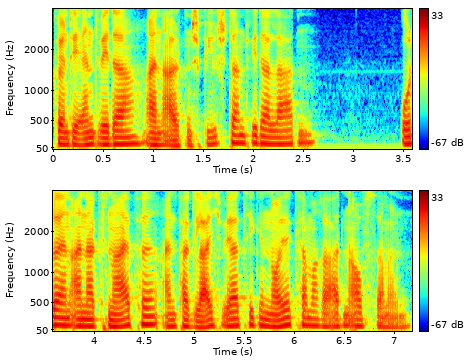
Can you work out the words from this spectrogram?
könnt ihr entweder einen alten Spielstand wieder laden oder in einer Kneipe ein paar gleichwertige neue Kameraden aufsammeln.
